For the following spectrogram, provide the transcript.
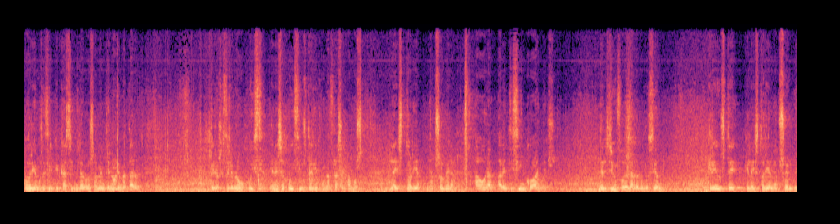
podríamos decir que casi milagrosamente no le mataron, pero se celebró un juicio. En ese juicio usted dijo una frase famosa, la historia me absolverá. Ahora, a 25 años del triunfo de la revolución, ¿cree usted que la historia le absuelve?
